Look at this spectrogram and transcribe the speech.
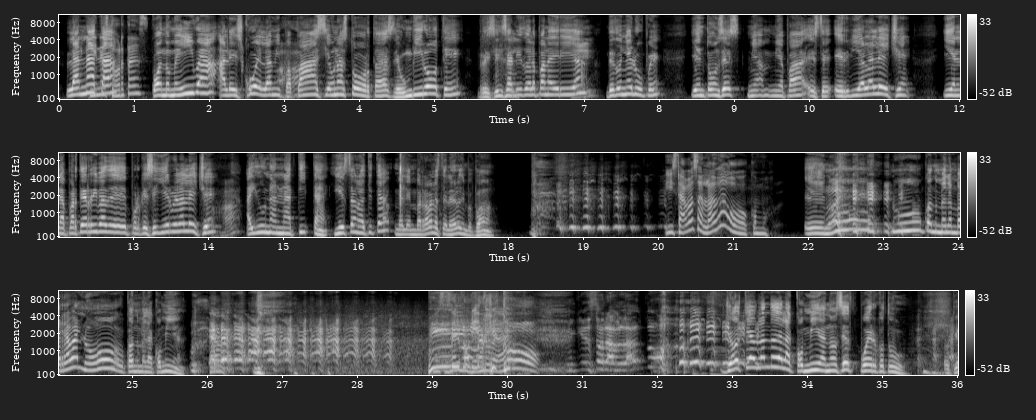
La nata. ¿Tienes tortas? Cuando me iba a la escuela, mi papá hacía unas tortas de un virote recién salido de la panadería de Doña Lupe. Y entonces mi, mi papá este, hervía la leche. Y en la parte de arriba de, porque se hierve la leche, hay una natita. Y esta natita me la embarraba en las teleras de mi papá. ¿Y estaba salada o cómo? Eh, no, no, cuando me la embarraba, no, cuando me la comía. ¡Viva México! ¿De qué están hablando? Yo estoy hablando de la comida, no seas puerco tú. ¿Ok?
